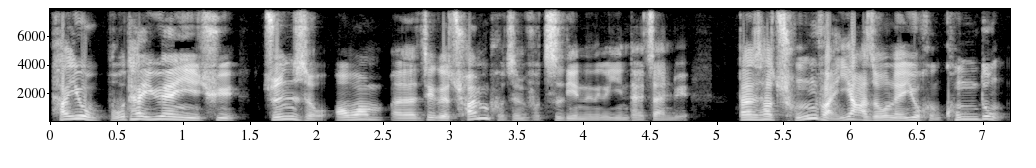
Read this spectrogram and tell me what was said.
他又不太愿意去遵守奥巴马，呃，这个川普政府制定的那个印太战略，但是他重返亚洲呢又很空洞，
